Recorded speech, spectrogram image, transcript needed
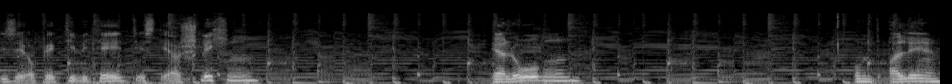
Diese Objektivität ist erschlichen, erlogen und alle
